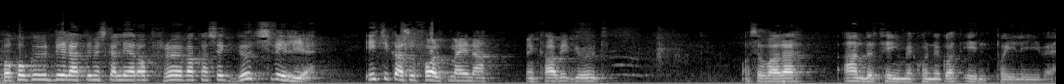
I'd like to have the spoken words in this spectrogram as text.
på hvor Gud vil at vi skal lære å prøve hva som er Guds vilje. Ikke hva som folk mener, men hva vil Gud? Og så var det andre ting vi kunne gått inn på i livet.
